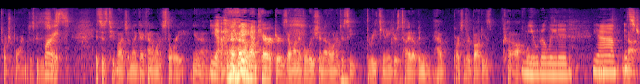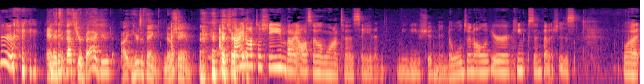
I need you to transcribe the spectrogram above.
torture porn just because it's Right. just it's just too much. I'm like I kind of want a story, you know. Yeah. I Yeah. want characters. I want evolution. I don't want to just see three teenagers tied up and have parts of their bodies cut off. Mutilated. Mm, yeah, it's true. And it's that's your bag, dude. I, here's the thing. No shame. I try not to shame, but I also want to say that maybe you shouldn't indulge in all of your kinks and fetishes. But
